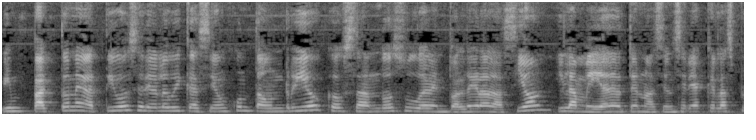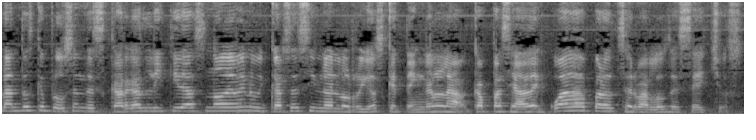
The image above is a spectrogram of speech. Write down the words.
impacto negativo sería la ubicación junto a un río causando su eventual degradación y la medida de atenuación sería que las plantas que producen descargas líquidas no deben ubicarse sino en los ríos que tengan la capacidad adecuada para observar los desechos.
